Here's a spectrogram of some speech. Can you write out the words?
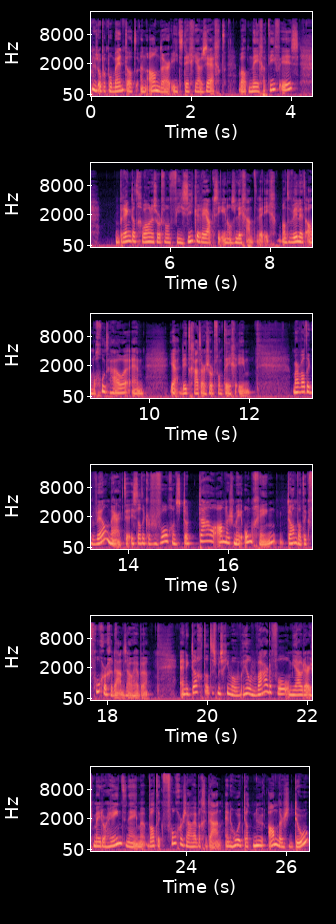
Dus op het moment dat een ander iets tegen jou zegt wat negatief is, brengt dat gewoon een soort van fysieke reactie in ons lichaam teweeg. Want we willen het allemaal goed houden en ja, dit gaat er een soort van tegenin. Maar wat ik wel merkte, is dat ik er vervolgens totaal anders mee omging dan dat ik vroeger gedaan zou hebben. En ik dacht, dat is misschien wel heel waardevol om jou daar eens mee doorheen te nemen. Wat ik vroeger zou hebben gedaan en hoe ik dat nu anders doe.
